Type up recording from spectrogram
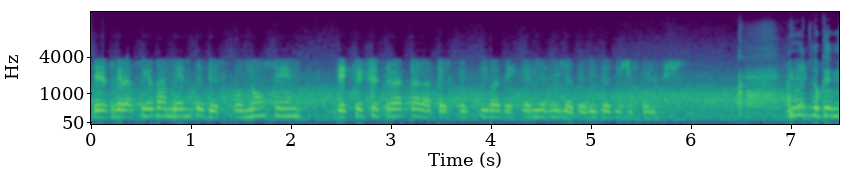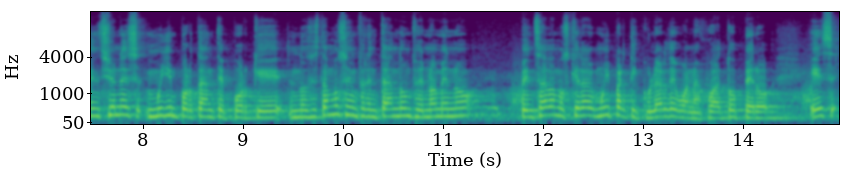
desgraciadamente desconocen de qué se trata la perspectiva de género y la debida diligencia lo que menciona es muy importante porque nos estamos enfrentando a un fenómeno, pensábamos que era muy particular de Guanajuato, pero es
